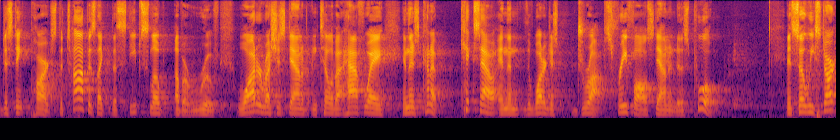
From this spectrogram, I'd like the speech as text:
distinct parts. The top is like the steep slope of a roof. Water rushes down until about halfway, and there's kind of kicks out, and then the water just drops, free falls down into this pool. And so we start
